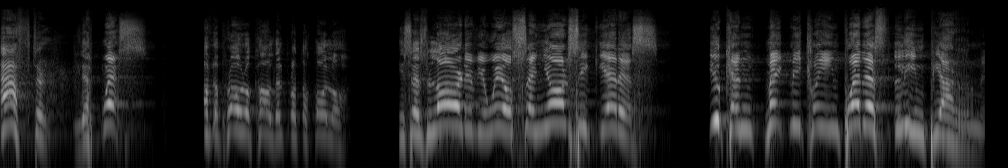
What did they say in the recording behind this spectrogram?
After y después of the protocol del protocolo. He says, Lord, if you will, Señor, si quieres, you can make me clean, puedes limpiarme.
